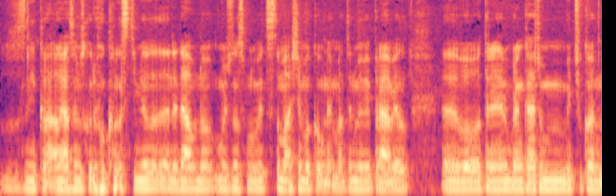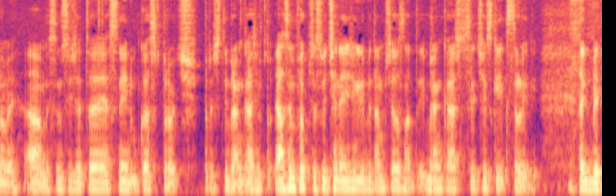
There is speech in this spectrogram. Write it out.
vznikla, ale já jsem shodou okolností měl nedávno možnost mluvit s Tomášem Okounem a ten mi vyprávěl o trenéru brankářů Miču Kornovi a myslím si, že to je jasný důkaz, proč, proč ty brankáři... Já jsem fakt přesvědčený, že kdyby tam přijel snad i brankář z České extraligy, tak by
